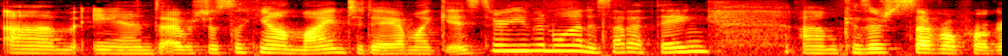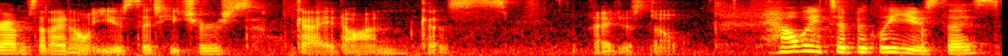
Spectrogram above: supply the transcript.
Um, and I was just looking online today. I'm like, is there even one? Is that a thing? Because um, there's several programs that I don't use the teacher's guide on because I just don't. How we typically use this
